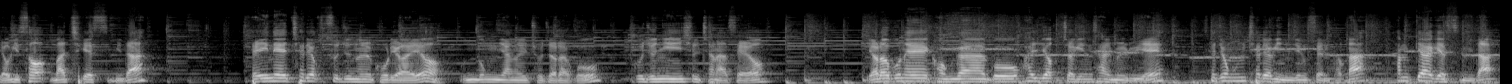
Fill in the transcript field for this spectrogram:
여기서 마치겠습니다. 개인의 체력 수준을 고려하여 운동량을 조절하고 꾸준히 실천하세요. 여러분의 건강하고 활력적인 삶을 위해 세종체력인증센터가 함께하겠습니다.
